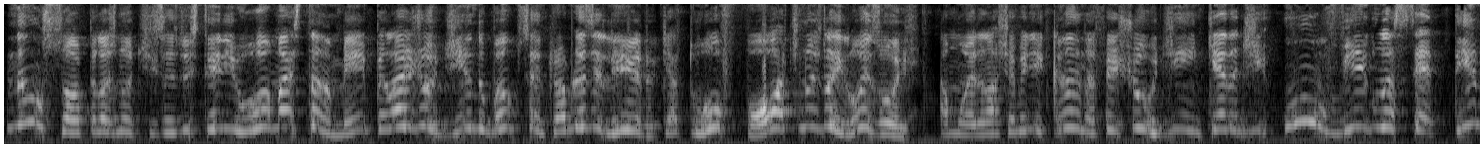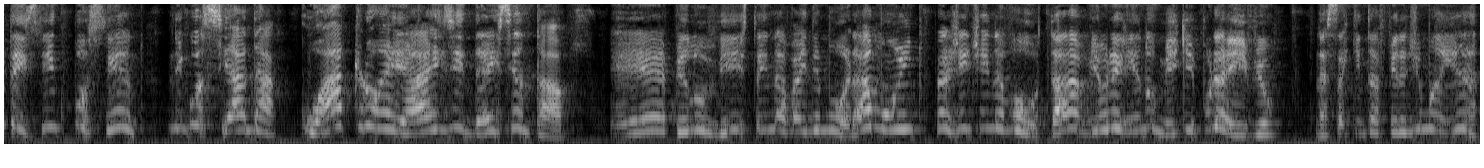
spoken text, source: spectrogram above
não só pelas notícias do exterior, mas também pela ajudinha do Banco Central Brasileiro, que atuou forte nos leilões hoje. A moeda norte-americana fechou o dia em queda de 1,75% negociada a R$ 4,10. É, pelo visto ainda vai demorar muito pra gente ainda voltar a ver a orelhinha do Mickey por aí, viu? Nessa quinta-feira de manhã,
